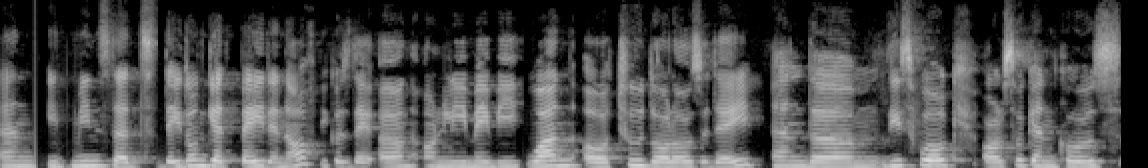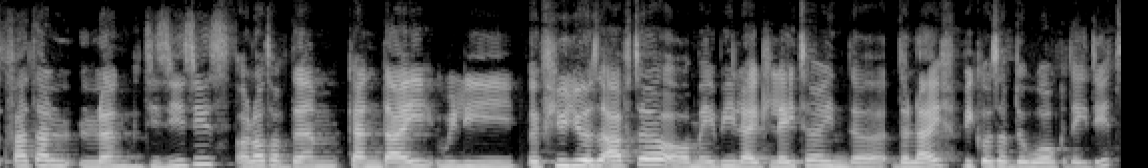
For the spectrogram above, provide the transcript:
And it means that they don't get paid enough because they earn only maybe one or two dollars a day. And um, this work also can cause fatal lung diseases. A lot of them can die really a few years after or maybe like later in the, the life because of the work they did.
